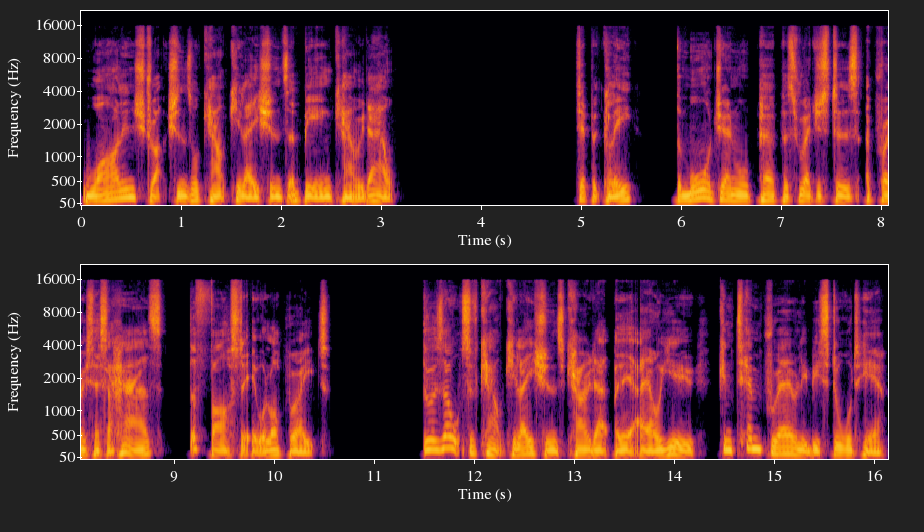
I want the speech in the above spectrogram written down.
while instructions or calculations are being carried out. Typically, the more general purpose registers a processor has, the faster it will operate. The results of calculations carried out by the ALU can temporarily be stored here.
